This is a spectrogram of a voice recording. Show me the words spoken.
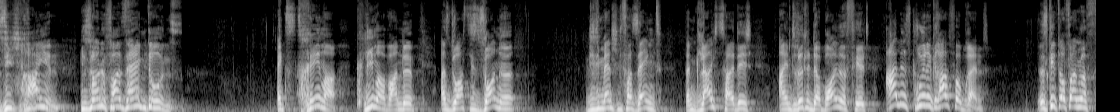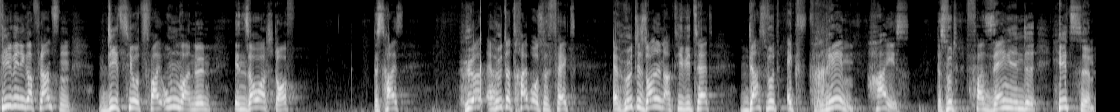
Sie schreien, die Sonne versenkt uns. Extremer Klimawandel. Also du hast die Sonne, die die Menschen versenkt, dann gleichzeitig ein Drittel der Bäume fehlt, alles grüne Gras verbrennt. Es gibt auf einmal viel weniger Pflanzen, die CO2 umwandeln in Sauerstoff. Das heißt, erhöhter Treibhauseffekt, erhöhte Sonnenaktivität, das wird extrem heiß. Das wird versengende Hitze.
